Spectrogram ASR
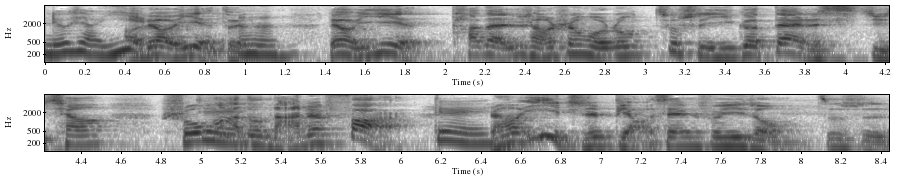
刘晓啊，烨，廖叶。对，嗯。廖烨他在日常生活中就是一个带着戏剧腔，说话都拿着范儿，对。然后一直表现出一种就是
